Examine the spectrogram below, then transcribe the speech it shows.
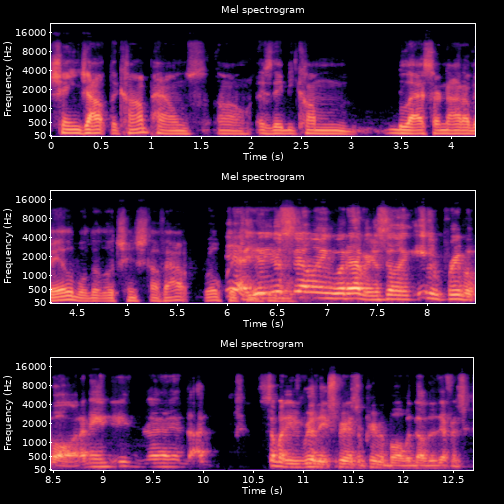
change out the compounds uh, as they become less are not available. They'll, they'll change stuff out real quick. Yeah, you're, you're selling whatever. You're selling even Primabol. And I mean, uh, somebody really experienced in Primabol would know the difference.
